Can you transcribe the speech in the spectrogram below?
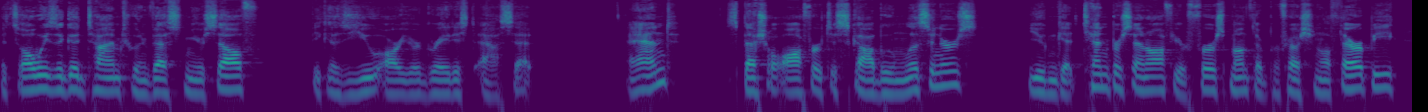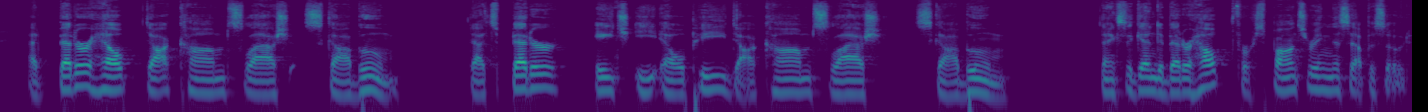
It's always a good time to invest in yourself because you are your greatest asset. And special offer to Skaboom listeners, you can get 10% off your first month of professional therapy at betterhelp.com slash skaboom. That's betterhelp.com slash skaboom. Thanks again to BetterHelp for sponsoring this episode.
